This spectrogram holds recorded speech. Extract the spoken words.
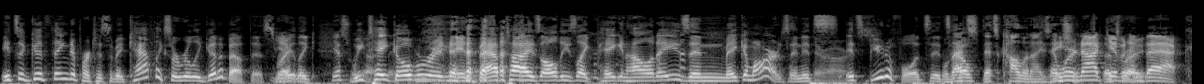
it's a good thing to participate. Catholics are really good about this, right? Like Yes, we, we are. take over and, and baptize all these like pagan holidays and make them ours. And it's, ours. it's beautiful. It's, it's Well, how that's, that's colonization. and we're not That's giving right. them back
